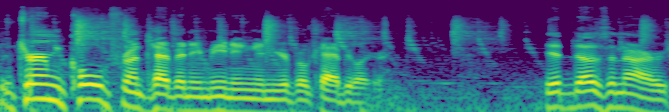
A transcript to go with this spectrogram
The term cold front have any meaning in your vocabulary? It does in ours.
